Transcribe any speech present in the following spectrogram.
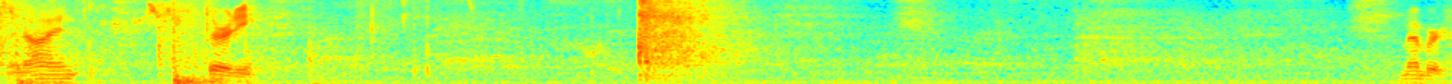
twenty-nine, thirty. Remember,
